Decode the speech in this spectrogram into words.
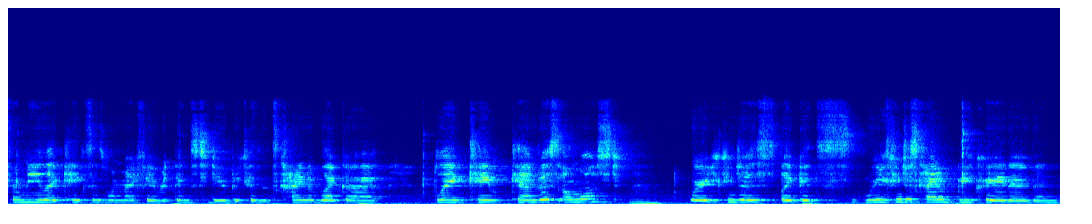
for me, like cakes is one of my favorite things to do because it's kind of like a blank cam- canvas almost, Mm. where you can just like it's where you can just kind of be creative and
